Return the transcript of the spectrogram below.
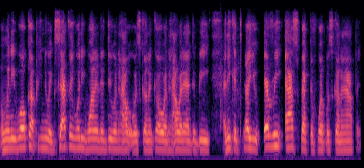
And when he woke up he knew exactly what he wanted to do and how it was going to go and how it had to be. And he could tell you every aspect of what was going to happen.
